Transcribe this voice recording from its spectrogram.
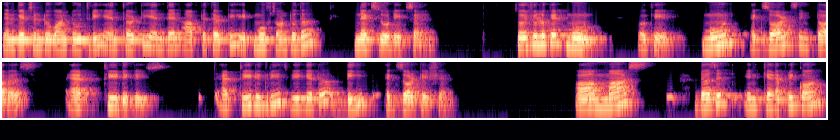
then gets into 1, 2, 3, and 30, and then after 30, it moves on to the next zodiac sign. So if you look at moon, okay, moon exalts in Taurus at 3 degrees. At 3 degrees, we get a deep exaltation. Uh, Mars does it in Capricorn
